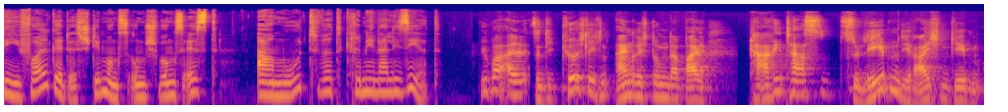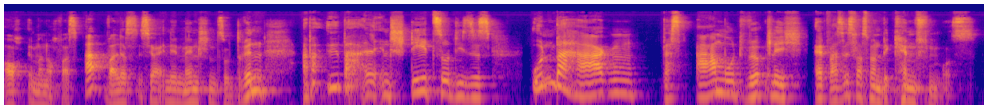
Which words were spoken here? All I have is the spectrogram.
Die Folge des Stimmungsumschwungs ist, Armut wird kriminalisiert. Überall sind die kirchlichen Einrichtungen dabei, Caritas zu leben. Die Reichen geben auch immer noch was ab, weil das ist ja in den Menschen so drin. Aber überall entsteht so dieses Unbehagen, dass Armut wirklich etwas ist, was man bekämpfen muss.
